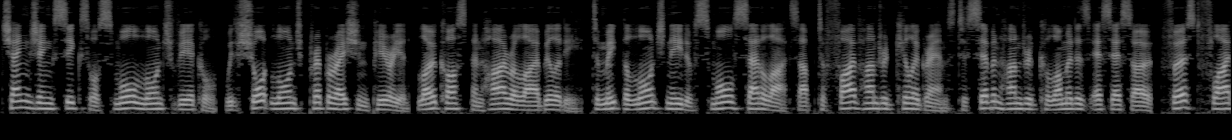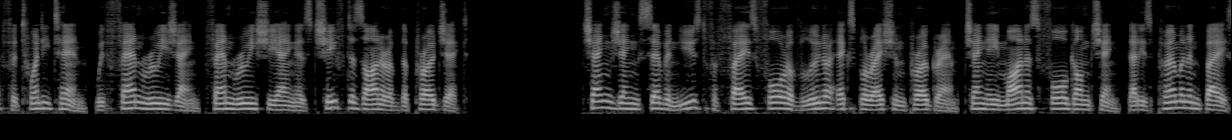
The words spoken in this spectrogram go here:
Changzheng 6 or small launch vehicle, with short launch preparation period, low cost and high reliability, to meet the launch need of small satellites up to 500 kg to 700 km SSO, first flight for 2010, with Fan Ruixiang Fan Ruixiang as chief designer of the project, Changzheng 7 used for Phase 4 of Lunar Exploration Program Chang'e-4 Gongcheng that is permanent base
